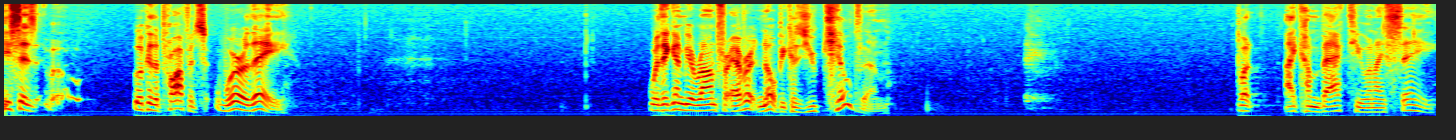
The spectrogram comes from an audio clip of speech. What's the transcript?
He says, Look at the prophets. Where are they? Were they going to be around forever? No, because you killed them. But I come back to you and I say,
